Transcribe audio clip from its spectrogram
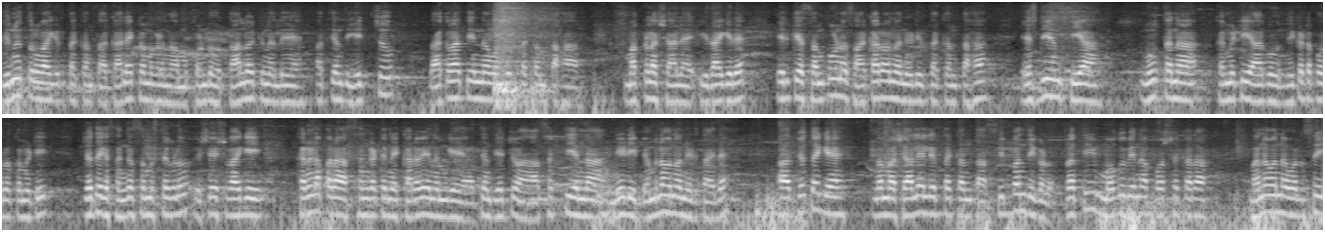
ವಿನೂತನವಾಗಿರ್ತಕ್ಕಂಥ ಕಾರ್ಯಕ್ರಮಗಳನ್ನು ಹಮ್ಮಿಕೊಂಡು ತಾಲೂಕಿನಲ್ಲಿ ಅತ್ಯಂತ ಹೆಚ್ಚು ದಾಖಲಾತಿಯನ್ನು ಹೊಂದಿರತಕ್ಕಂತಹ ಮಕ್ಕಳ ಶಾಲೆ ಇದಾಗಿದೆ. ಇದಕ್ಕೆ ಸಂಪೂರ್ಣ ಸಹಕಾರವನ್ನು ನೀಡಿರ್ತಕ್ಕಂತಹ ಎಸ್ ಡಿ ಎಂ ಸಿಯ ನೂತನ ಕಮಿಟಿ ಹಾಗೂ ನಿಕಟಪೂರ್ವ ಕಮಿಟಿ, ಜೊತೆಗೆ ಸಂಘ ಸಂಸ್ಥೆಗಳು, ವಿಶೇಷವಾಗಿ ಕನ್ನಡ ಪರ ಸಂಘಟನೆ ಕರವೇ ನಮಗೆ ಅತ್ಯಂತ ಹೆಚ್ಚು ಆಸಕ್ತಿಯನ್ನು ನೀಡಿ ಬೆಂಬಲವನ್ನು ನೀಡ್ತಾ ಇದೆ. ಜೊತೆಗೆ ನಮ್ಮ ಶಾಲೆಯಲ್ಲಿರ್ತಕ್ಕಂಥ ಸಿಬ್ಬಂದಿಗಳು ಪ್ರತಿ ಮಗುವಿನ ಪೋಷಕರ ಮನವನ್ನು ಒಲಿಸಿ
